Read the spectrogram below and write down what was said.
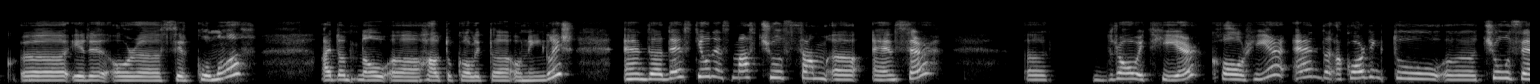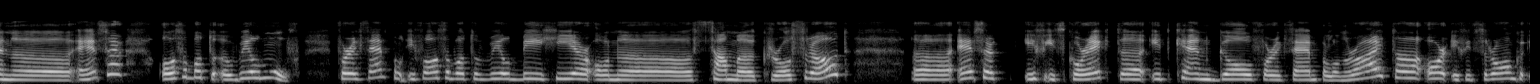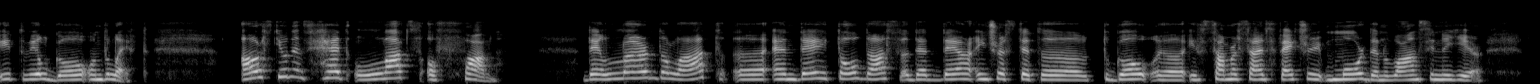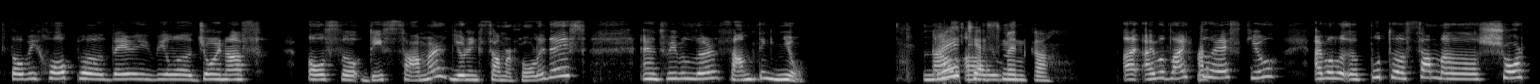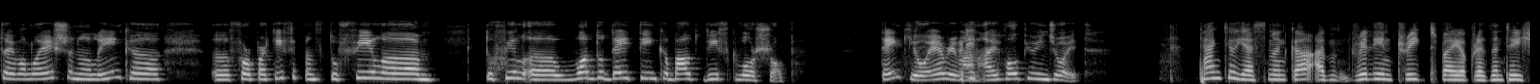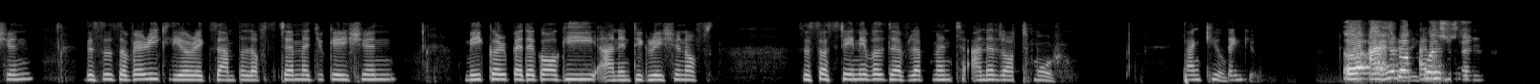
or circumulus. I don't know how to call it on English. And then students must choose some answer draw it here, call here, and according to uh, chosen uh, answer, Ozobot uh, will move. For example, if Ozobot will be here on uh, some uh, crossroad, uh, answer if it's correct, it can go, for example, on right, or if it's wrong, it will go on the left. Our students had lots of fun they learned a lot uh, and they told us that they are interested uh, to go uh, in summer science factory more than once in a year so we hope uh, they will uh, join us also this summer during summer holidays and we will learn something new now, Great, Yasminka. I, I would like to ask you, I will uh, put some short evaluation link for participants to fill um, to feel uh, what do they think about this workshop. Thank you, everyone. I hope you enjoyed. Thank you, Yasminka. I'm really intrigued by your presentation. This is a very clear example of STEM education, maker pedagogy, and integration of the sustainable development and a lot more. Thank you. Thank you. Uh, I have a question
